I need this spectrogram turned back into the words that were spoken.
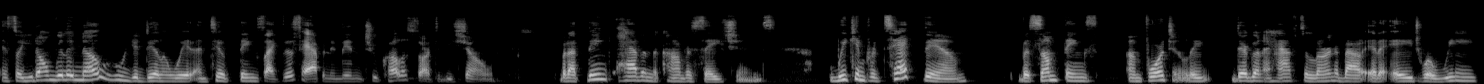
And so you don't really know who you're dealing with until things like this happen and then the true colors start to be shown. But I think having the conversations, we can protect them, but some things, unfortunately, they're going to have to learn about at an age where we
